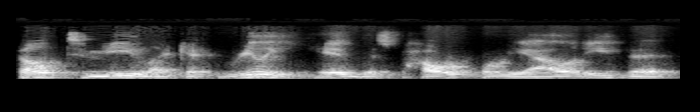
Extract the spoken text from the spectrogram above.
felt to me like it really hid this powerful reality that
